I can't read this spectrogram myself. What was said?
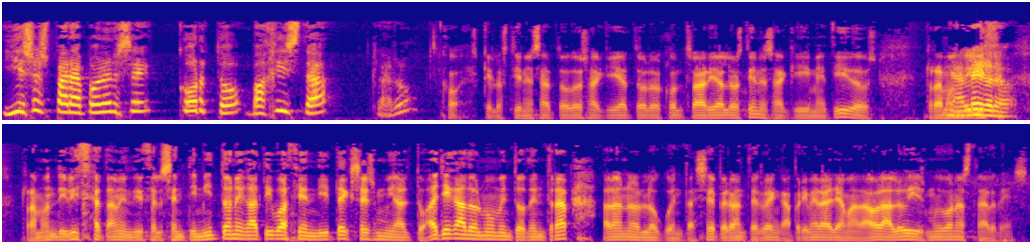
Y eso es para ponerse corto, bajista, claro. Jo, es que los tienes a todos aquí, a todos los contrarios, los tienes aquí metidos. Ramón Me alegro. Diviza, Ramón Diviza también dice, el sentimiento negativo hacia Inditex es muy alto. Ha llegado el momento de entrar, ahora nos lo cuentas, ¿eh? pero antes, venga, primera llamada. Hola Luis, muy buenas tardes.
